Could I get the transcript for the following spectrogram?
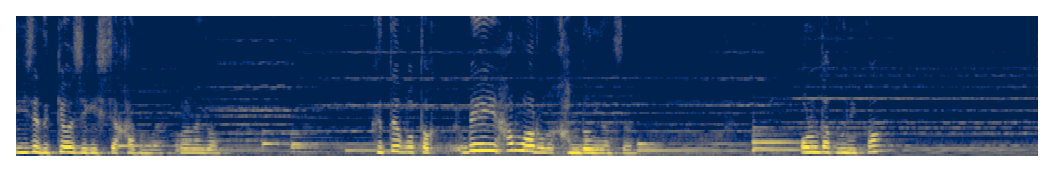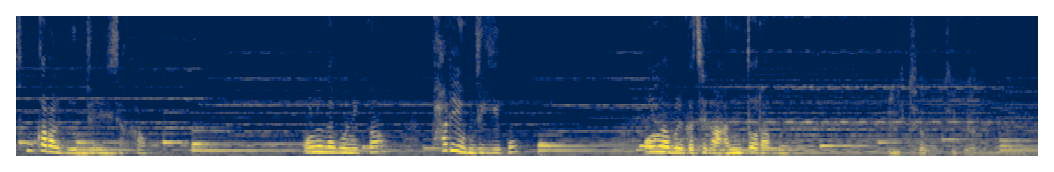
이제 느껴지기 시작하는 거예요. 그러면서 그때부터 매일 하루하루가 감동이었어요. 어느다 보니까 손가락이 움직이기 시작하고, 어느다 보니까 팔이 움직이고, 어느다 보니까 제가 앉더라고요. 1층 집이었는데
